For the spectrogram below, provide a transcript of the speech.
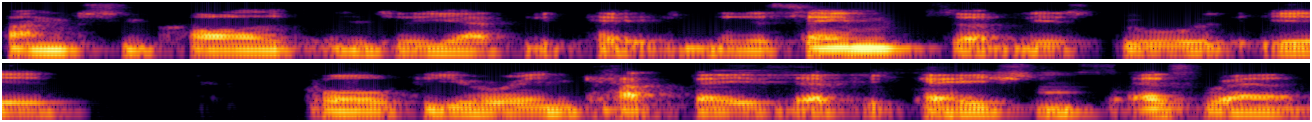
function calls into the application. And the same certainly is true for Fiori CAP-based applications as well.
